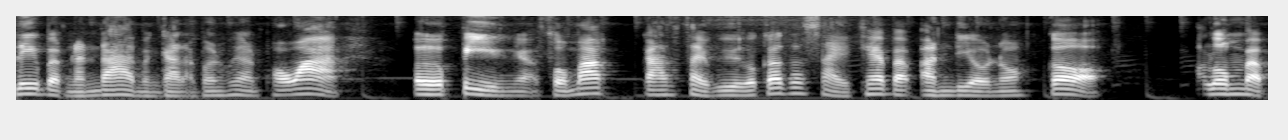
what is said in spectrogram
เรียกแบบนั้นได้เหมือนกันอะเพื่อนๆ เพราะว่าเออปีกเนี่ยส่วนมากการใส่วิวเราก็จะใส่แค่แบบอันเดียวเนาะ ก็อารมณ์แบบ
